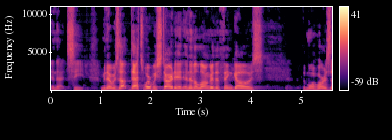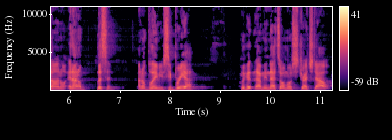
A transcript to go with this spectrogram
in that seat. I mean, there was up, that's where we started, and then the longer the thing goes, the more horizontal. And I don't listen, I don't blame you. See Bria? Look at, I mean, that's almost stretched out.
